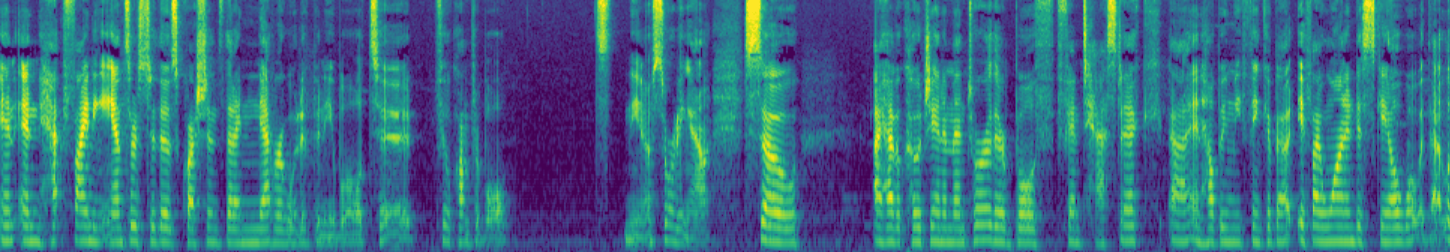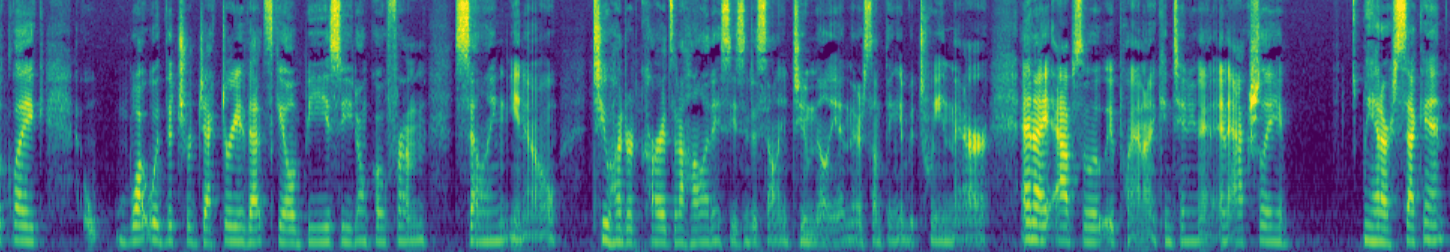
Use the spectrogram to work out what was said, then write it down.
and and ha- finding answers to those questions that I never would have been able to feel comfortable, you know, sorting out. So. I have a coach and a mentor. They're both fantastic uh, in helping me think about if I wanted to scale, what would that look like? What would the trajectory of that scale be? So you don't go from selling, you know, 200 cards in a holiday season to selling 2 million. There's something in between there. And I absolutely plan on continuing it. And actually, we had our second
